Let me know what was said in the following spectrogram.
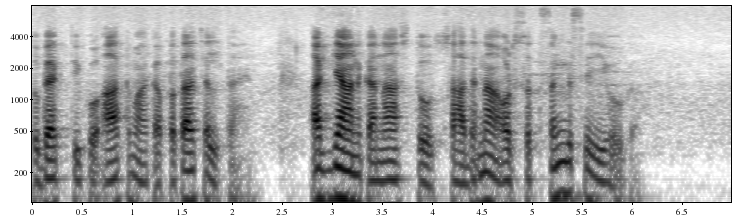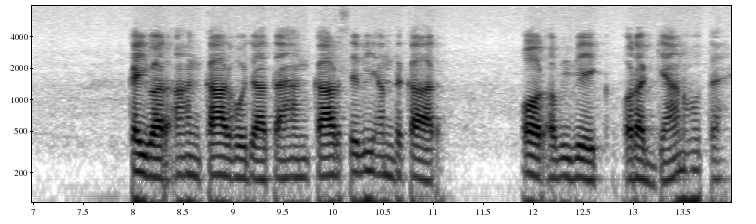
तो व्यक्ति को आत्मा का पता चलता है। अज्ञान का नाश तो साधना और सत्संग से ही होगा। कई बार अहंकार हो जाता है, अहंकार से भी अंधकार और अविवेक और अज्ञान होता है।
